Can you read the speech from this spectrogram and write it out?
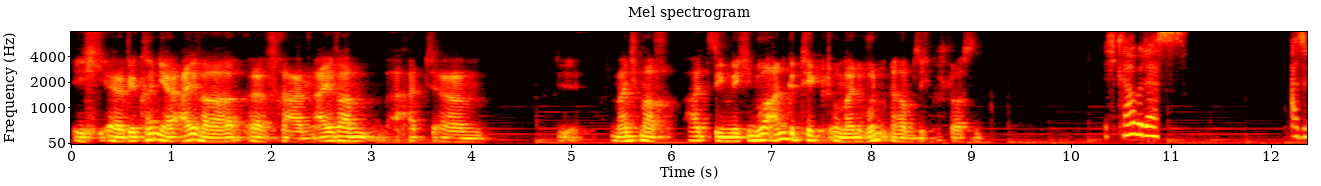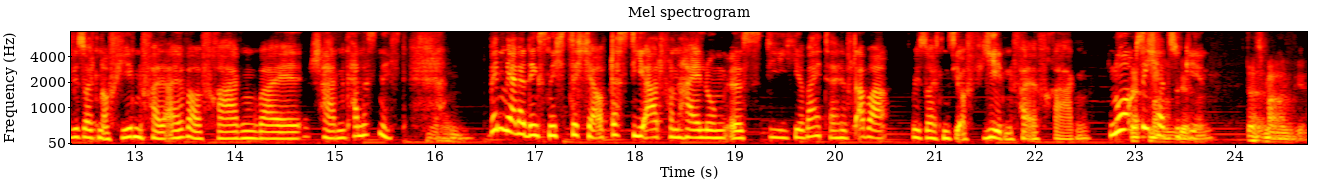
Ich, äh, wir können ja Alva äh, fragen. Alva hat ähm, manchmal hat sie mich nur angetickt und meine Wunden haben sich geschlossen. Ich glaube, dass. Also, wir sollten auf jeden Fall Alva fragen, weil schaden kann es nicht. Und Bin mir allerdings nicht sicher, ob das die Art von Heilung ist, die hier weiterhilft. Aber wir sollten sie auf jeden Fall fragen. Nur um Das sicher zu wir. gehen. das machen wir.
